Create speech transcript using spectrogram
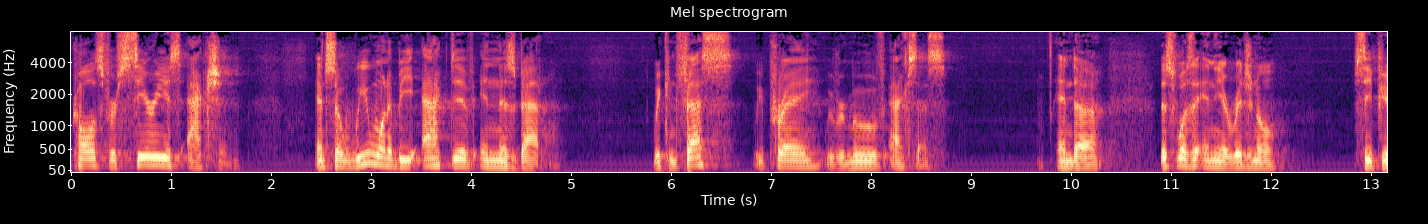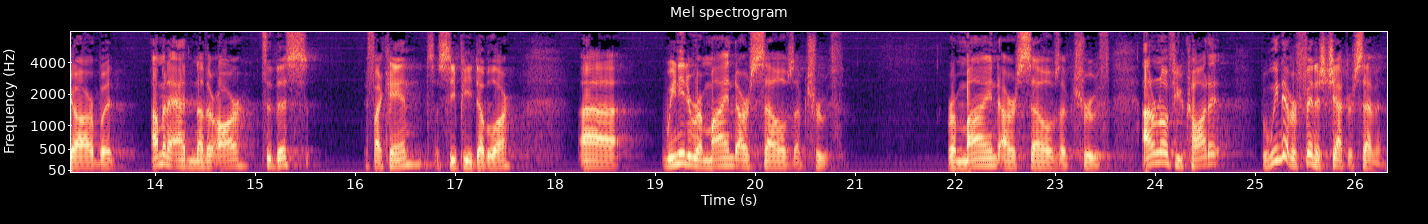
calls for serious action. And so we want to be active in this battle. We confess, we pray, we remove access. And uh, this wasn't in the original CPR, but I'm going to add another R to this if I can. So CP Uh, we need to remind ourselves of truth. Remind ourselves of truth. I don't know if you caught it, but we never finished chapter 7.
